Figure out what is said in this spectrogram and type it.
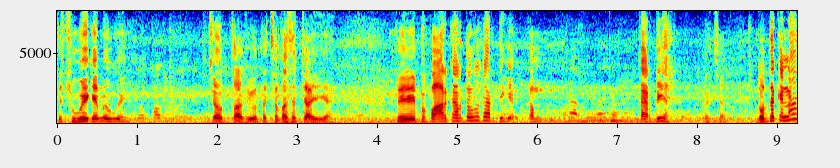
ਤੇ ਸੂਏ ਕਿਵੇਂ ਹੋਏ? ਚੌਥਾ ਸੂਆ ਤਾਂ ਸੱਚਾ ਸੱਚਾਈ ਹੈ ਤੇ ਵਪਾਰ ਕਰ ਦੋਗੇ ਘਰ ਦੀ ਕੰਮ? ਕਰਦੀ ਆ। ਅੱਛਾ। ਦੁੱਧ ਕਿੰਨਾ?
